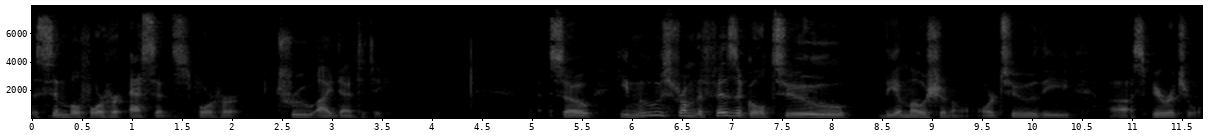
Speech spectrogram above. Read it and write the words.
a symbol for her essence, for her true identity. So he moves from the physical to the emotional or to the uh, spiritual.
